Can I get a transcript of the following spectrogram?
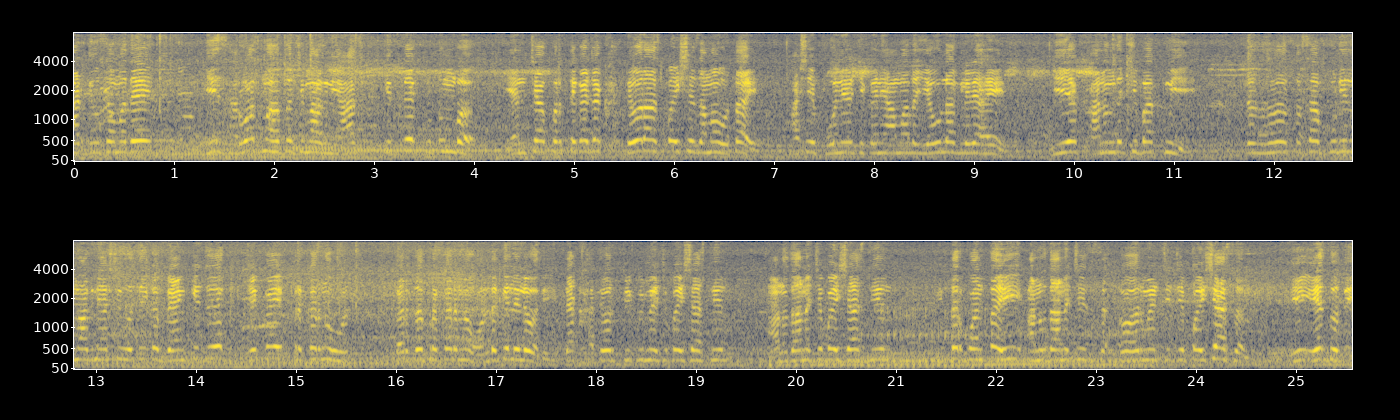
आठ दिवसामध्ये ही सर्वात महत्त्वाची मागणी आज कित्येक कुटुंब यांच्या प्रत्येकाच्या खात्यावर आज पैसे जमा होत आहे असे फोन या ठिकाणी आम्हाला येऊ लागलेले आहेत. ही एक आनंदाची बातमी आहे. तसं तसा पुढील मागणी अशी होती की बँकेचं जे काही प्रकरणं होत कर्ज प्रकरणं होंड केलेले होते त्या खात्यावर पीक विम्याचे पैसे असतील अनुदानाचे पैसे असतील इतर कोणताही अनुदानाचे गव्हर्नमेंटचे जे पैसे असतील हे येत होते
